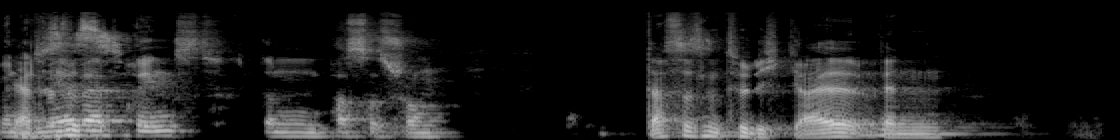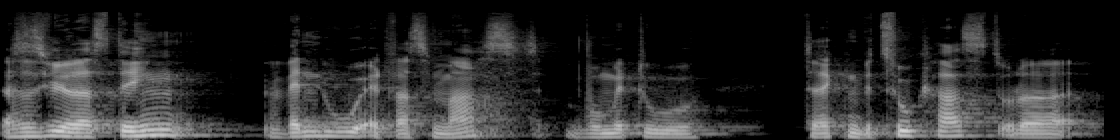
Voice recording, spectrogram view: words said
Wenn ja, du Mehrwert ist, bringst, dann passt das schon. Das ist natürlich geil, wenn, das ist wieder das Ding, wenn du etwas machst, womit du direkten Bezug hast oder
